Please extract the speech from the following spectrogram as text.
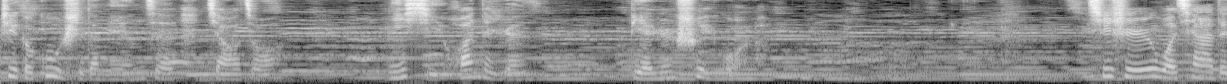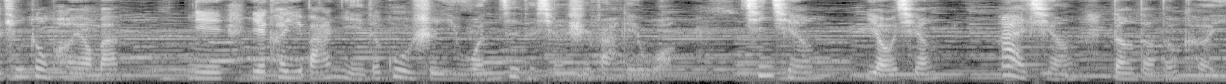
这个故事的名字叫做《你喜欢的人，别人睡过了》。其实，我亲爱的听众朋友们，你也可以把你的故事以文字的形式发给我，亲情、友情、爱情等等都可以。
